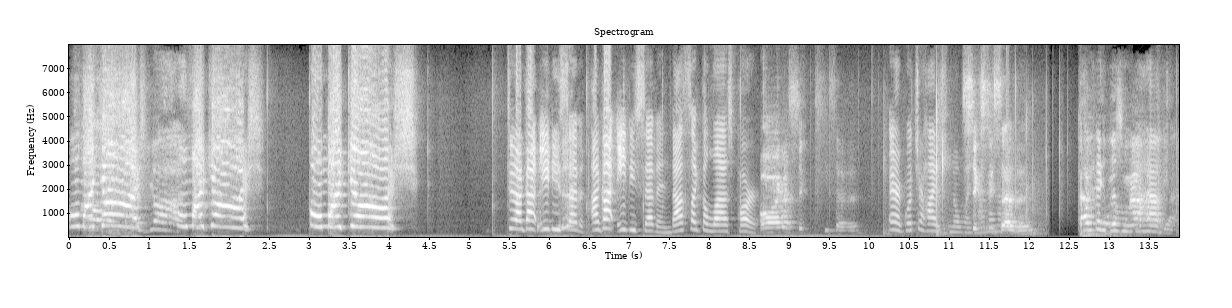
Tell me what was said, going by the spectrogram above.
oh my gosh! gosh! Oh my gosh! Oh my gosh! Dude, I got 87. I got 87. That's like the last part. Oh, I got 67. Eric, what's your highest? No way. 67. That thing does not have that.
